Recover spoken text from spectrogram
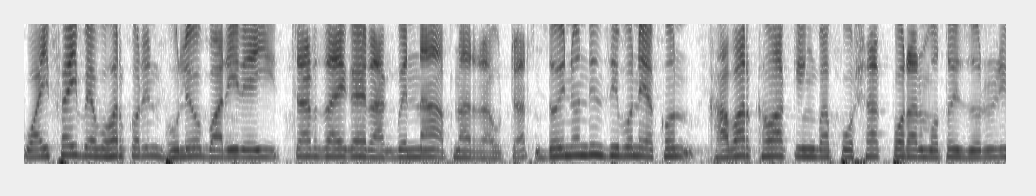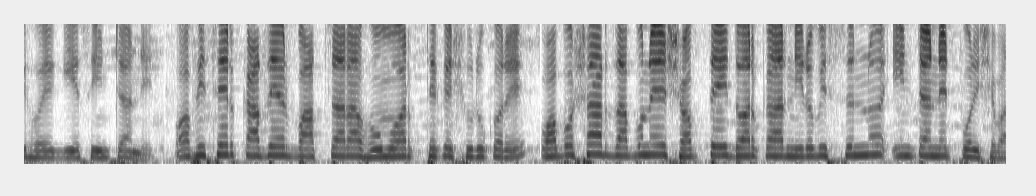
ওয়াইফাই ব্যবহার করেন, ভুলেও বাড়ির এই চার জায়গায় রাখবেন না আপনার রাউটার দৈনন্দিন জীবনে এখন খাবার খাওয়া কিংবা পোশাক পরার মতোই জরুরি হয়ে গিয়েছে ইন্টারনেট অফিসের কাজের বাচ্চারা হোমওয়ার্ক থেকে শুরু করে অবসর যাপনের সবথেকে দরকার নিরবিচ্ছিন্ন ইন্টারনেট পরিষেবা।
